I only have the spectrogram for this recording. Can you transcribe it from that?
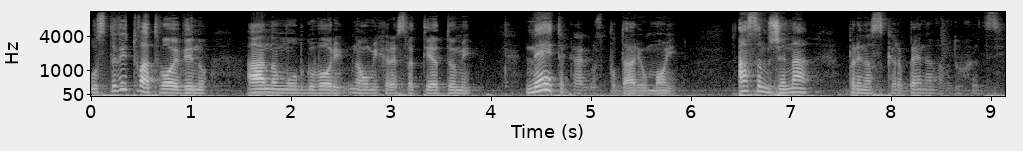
Остави това твое вино. А Ана му отговори, много ми харесват тия думи. Не е така, господарю мой. Аз съм жена, пренаскърбена в духа си.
